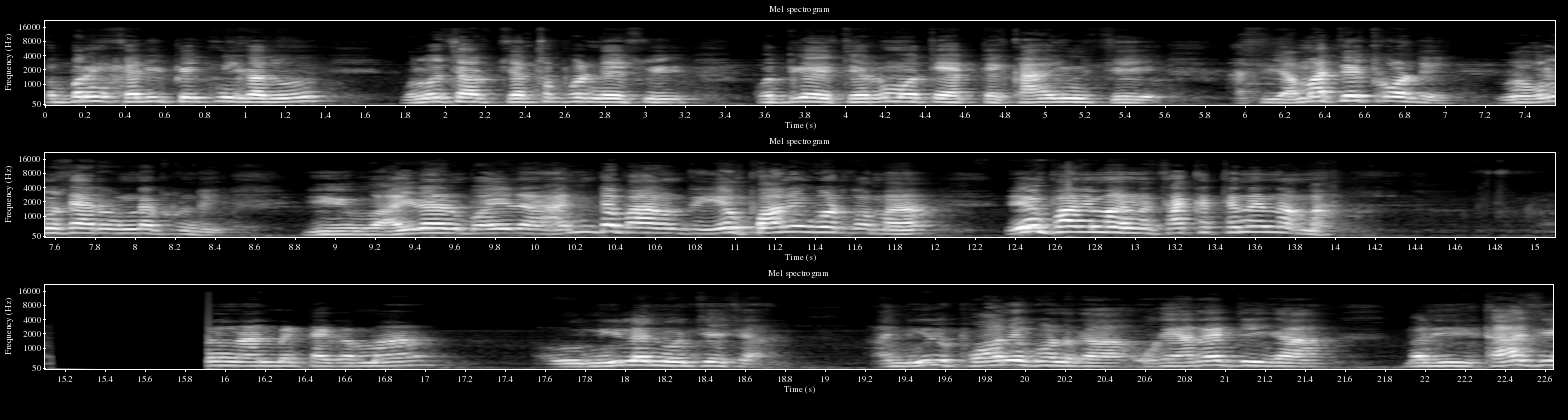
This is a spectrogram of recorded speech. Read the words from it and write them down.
శుభ్రంగా కడిగి పెట్టినాయి కాదు ఉలసారు చింతపండు వేసి కొద్దిగా తిరగమూత వేస్తే కాగించి అసలు అమ్మ తెచ్చుకోండి ఉలసారి ఉన్నట్టుంది. ఈ అయినాను పోయినా అంతా బాగుంటుంది ఏం పానీ కొడతామ్మా ఏం పానీ మన చక్క తినండి అమ్మా నానబెట్టాకమ్మా నీళ్ళన్నీ ఉంచేసా ఆ నీళ్ళు పోనీకుండగా ఒక ఎర్రటీగా మరి కాసి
